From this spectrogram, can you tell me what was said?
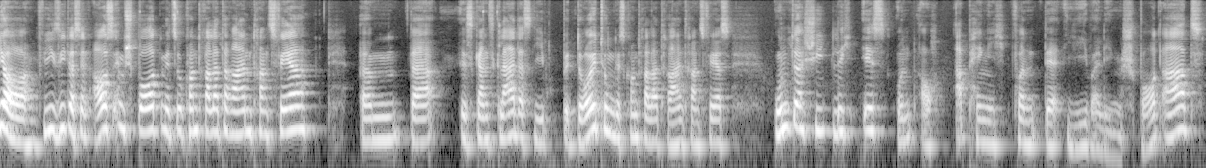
Ja, wie sieht das denn aus im Sport mit so kontralateralem Transfer? Ähm, da ist ganz klar, dass die Bedeutung des kontralateralen Transfers unterschiedlich ist und auch abhängig von der jeweiligen Sportart.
